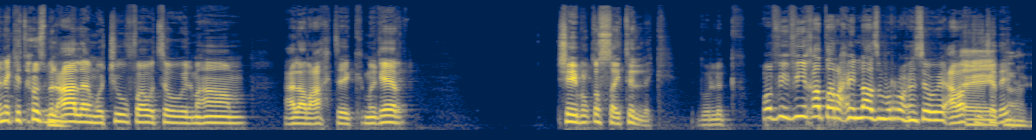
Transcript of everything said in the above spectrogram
إنك تحوس. بالعالم وتشوفه وتسوي المهام. على راحتك من غير شيء بالقصة يتلك. يقول لك وفي في خطر الحين لازم نروح نسوي عرفت؟ إيه، كذي.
